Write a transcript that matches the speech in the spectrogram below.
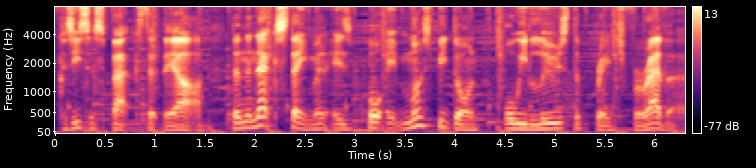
because he suspects that they are. Then the next statement is, but it must be done or we lose the bridge forever.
